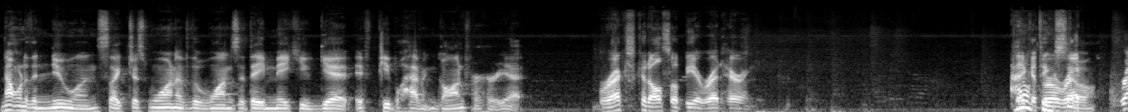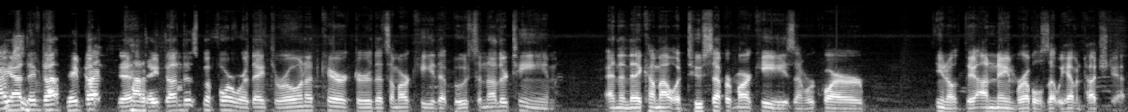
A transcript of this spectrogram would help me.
not one of the new ones, like just one of the ones that they make you get if people haven't gone for her yet. Rex could also be a red herring. I don't think throw a red- so. Rex yeah, they've done they've done How they've done this before where they throw in a character that's a marquee that boosts another team, and then they come out with two separate marquees and require, you know, the unnamed rebels that we haven't touched yet.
